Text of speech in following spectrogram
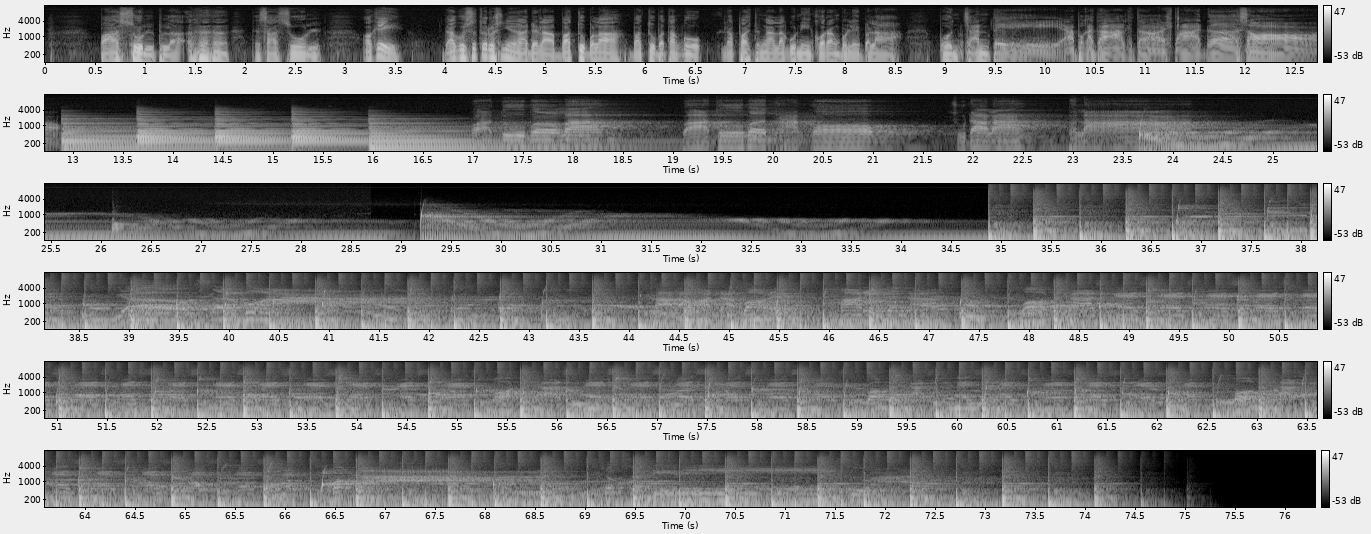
Pasul pula Tersasul. Okey Lagu seterusnya adalah Batu belah Batu bertangkup Lepas dengar lagu ni Korang boleh belah. Pun cantik. Apa kata kita? Start the song batu bertangkap sudahlah belah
